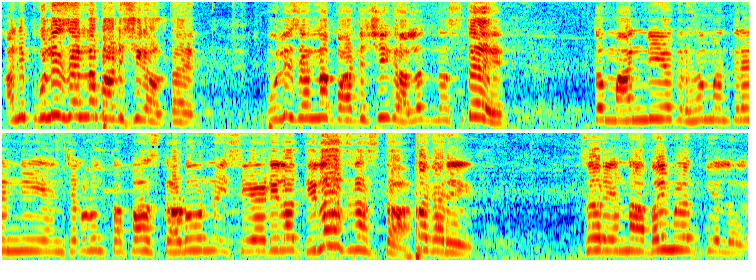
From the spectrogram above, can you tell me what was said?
आणि पोलीस यांना पाठीशी घालतायत. पोलीस यांना पाठीशी घालत नसते तर माननीय गृहमंत्र्यांनी यांच्याकडून तपास काढून सीआयडीला दिलाच नसता. प्रकारे जर यांना अभय मिळत गेलं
